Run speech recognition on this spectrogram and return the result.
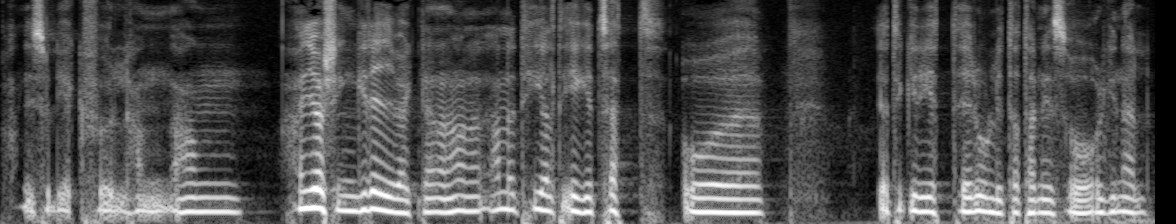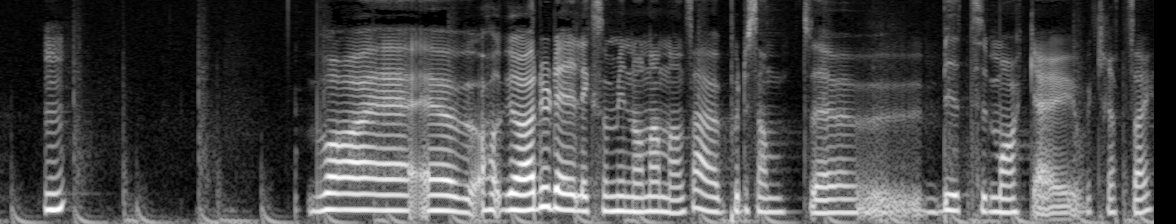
Han är så lekfull. Han, han, han gör sin grej verkligen. Han, han har ett helt eget sätt. Och eh, jag tycker det är jätteroligt att han är så originell. Vad, eh, rör du dig liksom i någon annan så här producent, eh, beatmakarkretsar?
